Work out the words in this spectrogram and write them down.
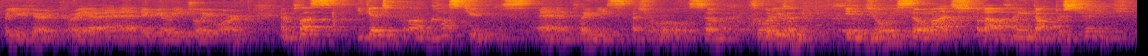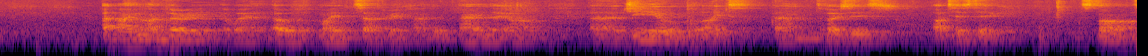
for you here in Korea, and, and they really enjoy your work? And plus, you get to put on costumes and, and play these special roles. So, so what do you enjoy so much about playing Doctor Strange? I'm, I'm very aware of my South Korean fandom, and they are uh, genial, polite, um, devoted, artistic, smart,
